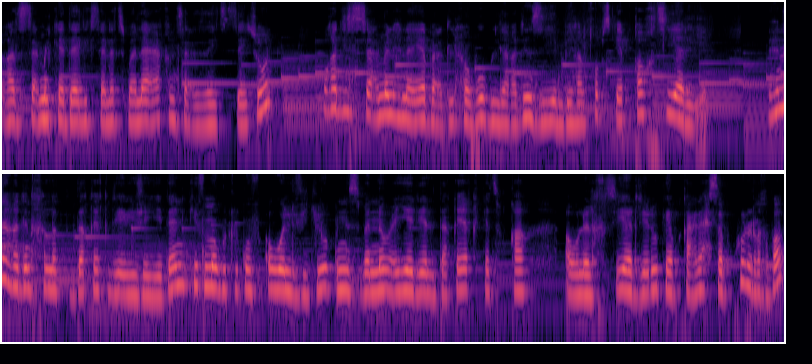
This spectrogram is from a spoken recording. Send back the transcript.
غادي نستعمل كذلك ثلاث ملاعق نتاع زيت الزيتون وغادي نستعمل هنايا بعض الحبوب اللي غادي نزين بها الخبز كيبقاو اختياريين. هنا غادي نخلط الدقيق ديالي جيدا. كيف ما قلت لكم في أول الفيديو بالنسبة للنوعية ديال الدقيق كتبقى أو الاختيار ديالو كيبقى على حسب كل رغبة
